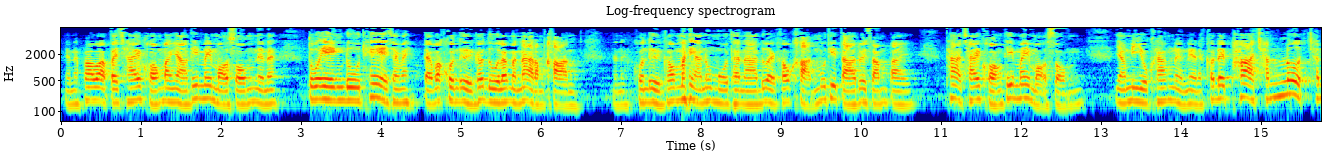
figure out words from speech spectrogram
เนี่ยนะเพราะว่าไปใช้ของบางอย่างที่ไม่เหมาะสมเนี่ยนะตัวเองดูเท่ใช่ไหมแต่ว่าคนอื่นเขาดูแล้วมันน่ารำคาญ นะคนอื่นเขาไม่อนุโมทนาด้วยเขาขาดมุทิตาด้วยซ้ำไป ถ้าใช้ของที่ไม่เหมาะสมย่างมีอยู่ครั้งหนึ่งเนี่ยเขาได้ผ้าชั้นเลิศชั้น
